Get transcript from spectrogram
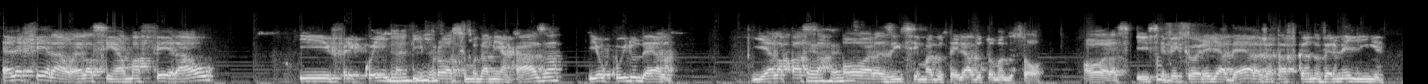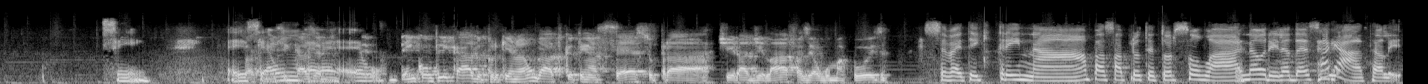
Ela é feral, ela assim é uma feral que frequenta uhum. aqui próximo da minha casa e eu cuido dela. E ela passa uhum. horas em cima do telhado tomando sol. Horas. E você vê que a orelha dela já tá ficando vermelhinha. Sim. Esse é um, caso é, é, é, bem complicado, porque não é um gato que eu tenho acesso para tirar de lá, fazer alguma coisa. Você vai ter que treinar, passar protetor solar na orelha dessa gata ali.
